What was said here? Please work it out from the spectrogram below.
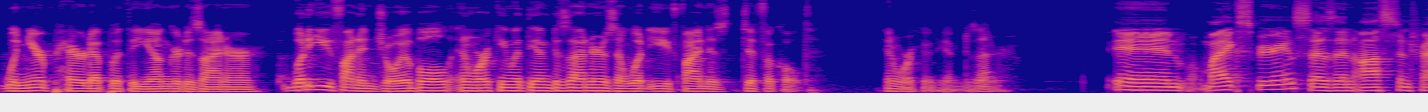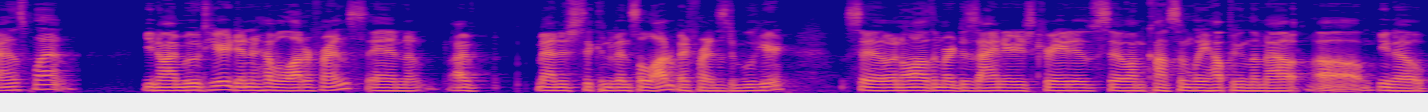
When you're paired up with a younger designer, what do you find enjoyable in working with young designers, and what do you find is difficult in working with a young designer? in my experience as an Austin transplant, you know, I moved here, didn't have a lot of friends, and I've managed to convince a lot of my friends to move here. So, and a lot of them are designers, creatives. So I'm constantly helping them out. Uh, you know,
